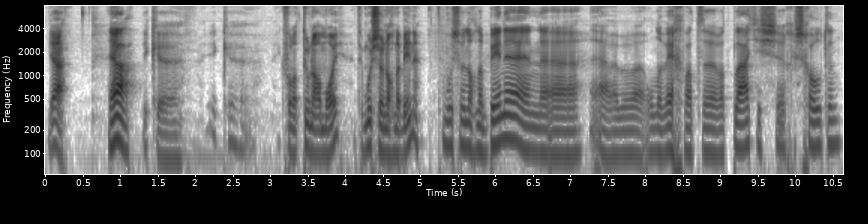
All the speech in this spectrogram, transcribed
ja, ja. ik, eh, ik, eh, ik vond het toen al mooi. Toen moesten we nog naar binnen. Toen moesten we nog naar binnen en eh, ja, we hebben eh, onderweg wat, eh, wat plaatjes geschoten.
